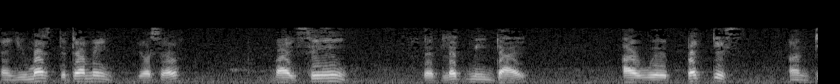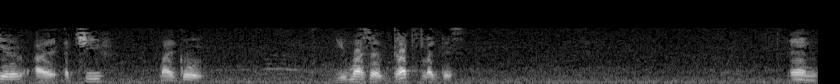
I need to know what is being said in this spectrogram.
And you must determine yourself by saying that let me die, I will practice until I achieve my goal. You must have guts like this. And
